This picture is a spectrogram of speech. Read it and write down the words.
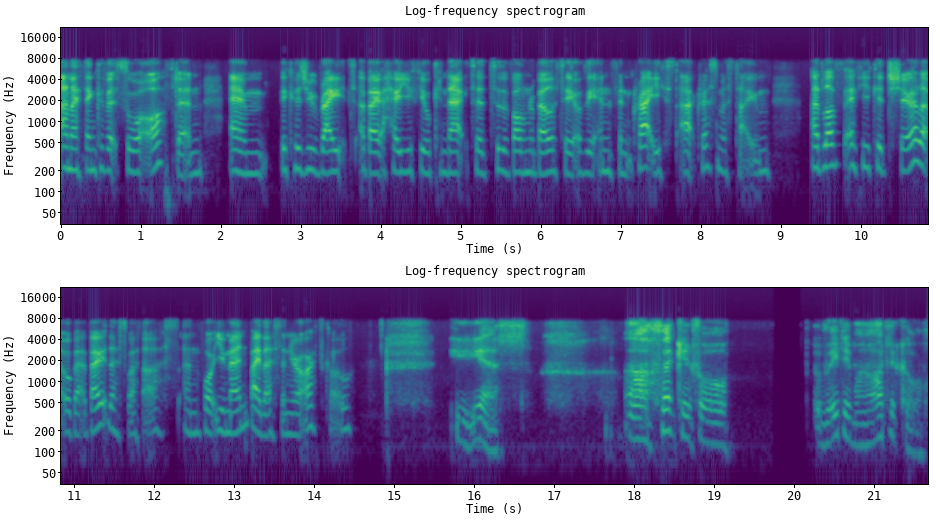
and I think of it so often um, because you write about how you feel connected to the vulnerability of the infant Christ at Christmas time. I'd love if you could share a little bit about this with us and what you meant by this in your article. Yes. Uh, thank you for reading my article.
